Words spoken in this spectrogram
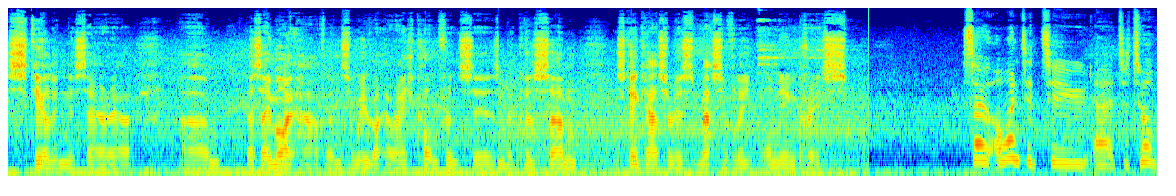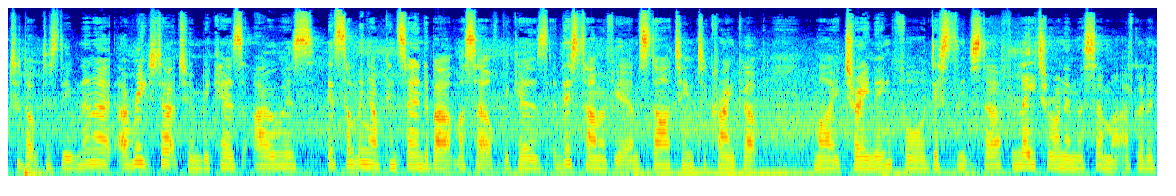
skill in this area um, as they might have and so we arrange conferences because um, skin cancer is massively on the increase. So I wanted to uh, to talk to Dr. Stephen and I, I, reached out to him because I was it's something I'm concerned about myself because at this time of year I'm starting to crank up my training for distance stuff. Later on in the summer I've got a,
